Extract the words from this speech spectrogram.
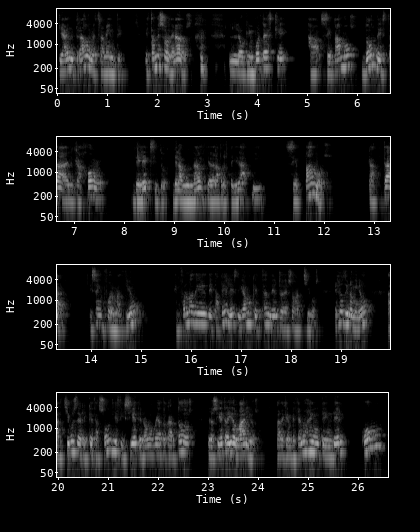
que ha entrado en nuestra mente. Están desordenados. Lo que importa es que ah, sepamos dónde está el cajón del éxito, de la abundancia, de la prosperidad y sepamos captar esa información en forma de, papeles, digamos que están dentro de esos archivos. Él los denominó archivos de riqueza. Son 17, no los voy a tocar todos, pero sí he traído varios para que empecemos a entender cómo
